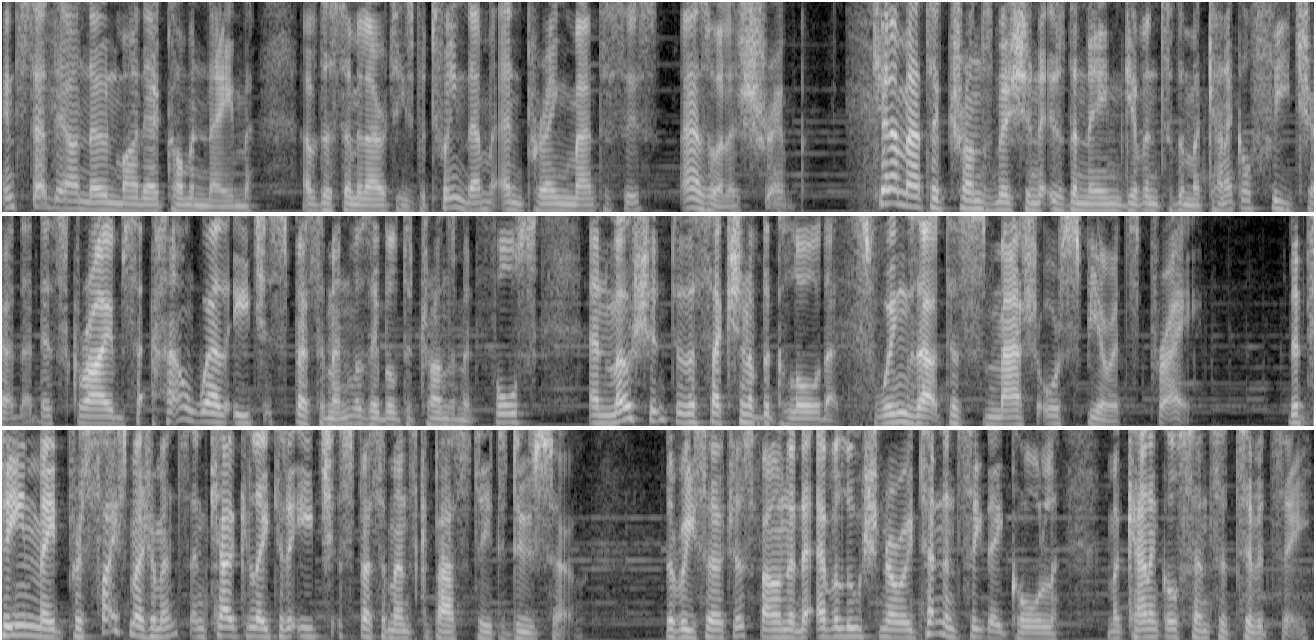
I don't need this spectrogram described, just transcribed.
Instead, they are known by their common name of the similarities between them and praying mantises, as well as shrimp. Kinematic transmission is the name given to the mechanical feature that describes how well each specimen was able to transmit force and motion to the section of the claw that swings out to smash or spear its prey. The team made precise measurements and calculated each specimen's capacity to do so, the researchers found an evolutionary tendency they call mechanical sensitivity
